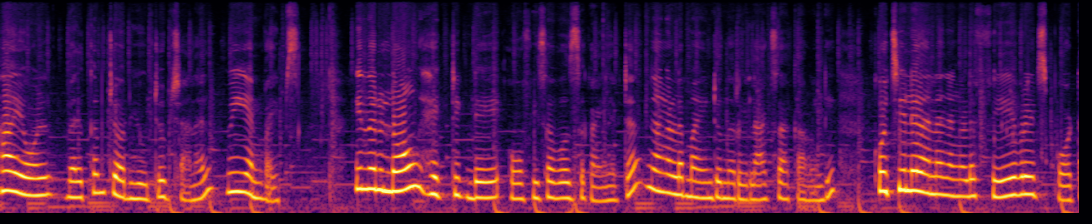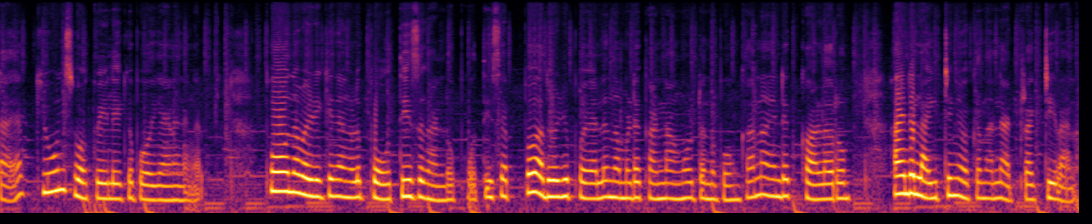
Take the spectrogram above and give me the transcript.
Hi all welcome to our YouTube channel V N vibes ഇന്നൊരു long hectic day office hours കഴിഞ്ഞിട്ട് ഞങ്ങളുടെ മൈൻഡ് ഒന്ന് റിലാക്സ് ആക്കാൻ വേണ്ടി കൊച്ചിയിലെ തന്നെ ഞങ്ങളുടെ ഫേവറേറ്റ് സ്പോട്ടായ ക്യൂൻസ് വോക്ക്വേയിലേക്ക് പോവുകയാണ് ഞങ്ങൾ. പോകുന്ന വഴിക്ക് ഞങ്ങൾ പോത്തീസ് കണ്ടു. പോത്തീസ് എപ്പോൾ അതുവഴി പോയാലും നമ്മുടെ കണ്ണ് അങ്ങോട്ടൊന്ന് പോകും. കാരണം അതിന്റെ കളറും അതിന്റെ ലൈറ്റിങ്ങും ഒക്കെ നല്ല അട്രാക്റ്റീവാണ്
